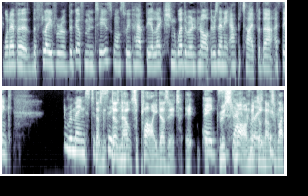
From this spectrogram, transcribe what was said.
whatever the flavor of the government is once we've had the election, whether or not there is any appetite for that, I think remains to doesn't, be seen. Doesn't help supply, does it? It, it exactly. boosts demand, but doesn't help supply.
